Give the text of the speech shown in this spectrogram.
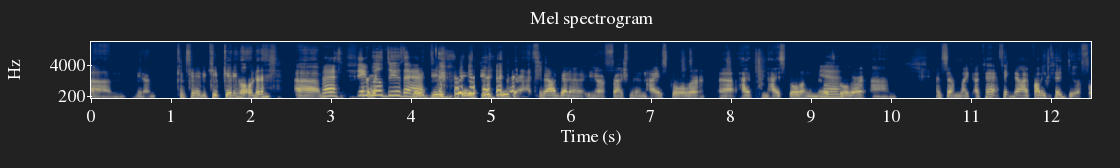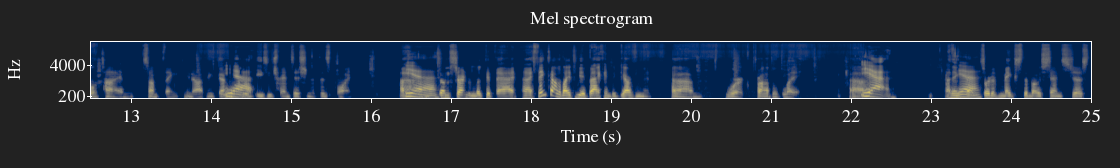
um, you know, continue to keep getting older. Um, Uh, they will do they that. do they do do that. So now I've got a you know a freshman in high schooler, uh, high, in high school and a middle Yeah. schooler. Um, and so I'm like, okay, I think now I probably could do a full time something. You know, I think that would be Yeah. an easy transition at this point. Um, Yeah. so I'm starting to look at that, and I think I would like to get back into government um, work probably. Uh, Yeah. I think Yeah. that sort of makes the most sense. Just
